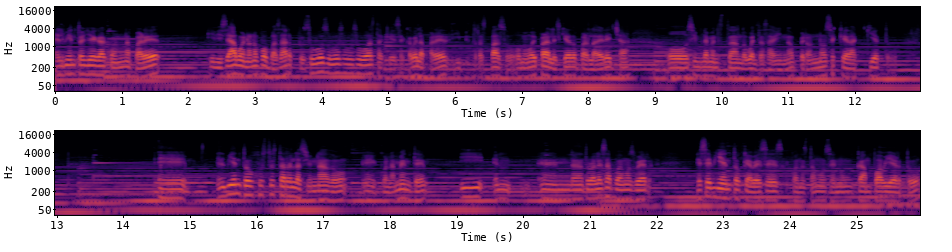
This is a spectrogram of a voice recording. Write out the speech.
El viento llega con una pared y dice, ah, bueno, no puedo pasar, pues subo, subo, subo, subo hasta que se acabe la pared y traspaso. O me voy para la izquierda o para la derecha. O simplemente estoy dando vueltas ahí, ¿no? Pero no se queda quieto. Eh, el viento justo está relacionado eh, con la mente y en, la naturaleza podemos ver ese viento que a veces cuando estamos en un campo abierto,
